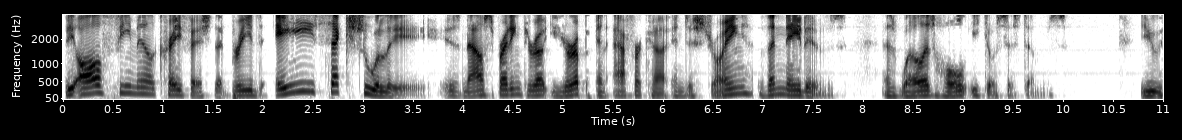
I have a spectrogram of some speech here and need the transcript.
The all-female crayfish that breeds asexually is now spreading throughout Europe and Africa and destroying the natives as well as whole ecosystems. You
